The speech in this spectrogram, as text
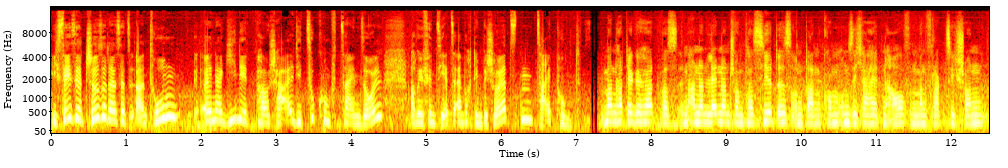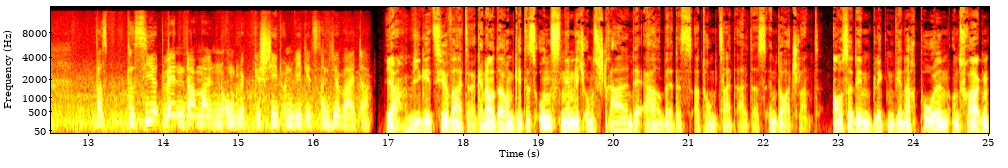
Ich sehe es jetzt schon so, dass jetzt Atomenergie nicht pauschal die Zukunft sein soll, aber ich finde es jetzt einfach den bescheuertsten Zeitpunkt. Man hat ja gehört, was in anderen Ländern schon passiert ist und dann kommen Unsicherheiten auf und man fragt sich schon, was passiert, wenn da mal ein Unglück geschieht und wie geht es dann hier weiter. Ja, wie geht's hier weiter? Genau darum geht es uns, nämlich ums strahlende Erbe des Atomzeitalters in Deutschland. Außerdem blicken wir nach Polen und fragen,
